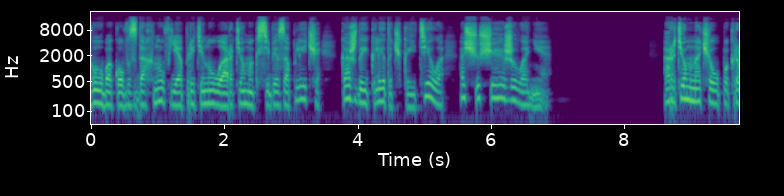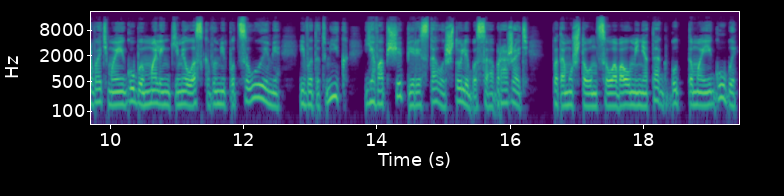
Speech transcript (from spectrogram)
Глубоко вздохнув, я притянула Артема к себе за плечи, каждой клеточкой тела ощущая желание. Артём начал покрывать мои губы маленькими ласковыми поцелуями, и в этот миг я вообще перестала что-либо соображать, потому что он целовал меня так, будто мои губы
